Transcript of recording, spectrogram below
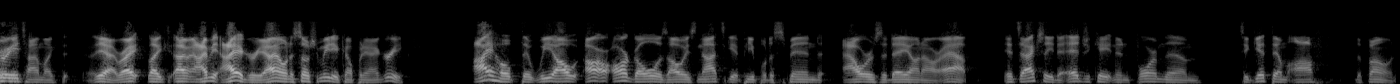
during a time like, the, yeah, right. Like I, I mean, I agree. I own a social media company. I agree. I hope that we all our our goal is always not to get people to spend hours a day on our app. It's actually to educate and inform them to get them off the phone.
